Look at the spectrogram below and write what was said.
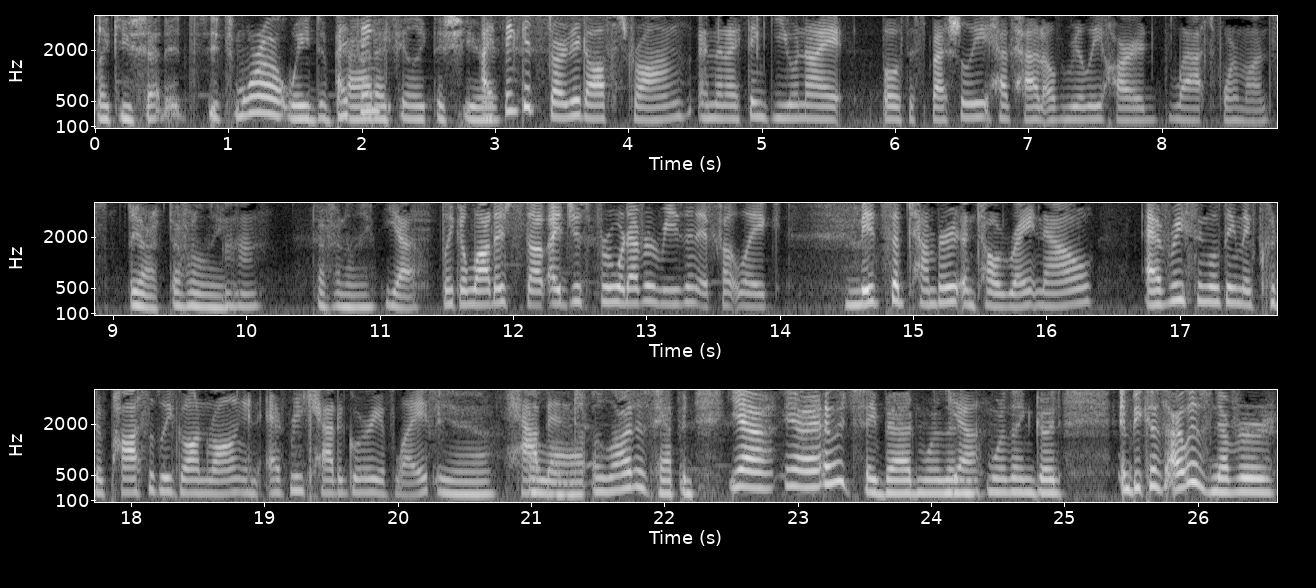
like you said, it's it's more outweighed to I bad. I, think- feel like this year. I think it started off strong, and then I think you and I both, especially, have had a really hard last four months. yeah, definitely, Mhm. definitely. Yeah, like a lot of stuff. I just, for whatever reason, it felt like mid September until right now, every single thing that could have possibly gone wrong in every category of life Yeah, happened. A lot, a lot has happened. Yeah, yeah. I would say bad more than Yeah. more than good, and because I was never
